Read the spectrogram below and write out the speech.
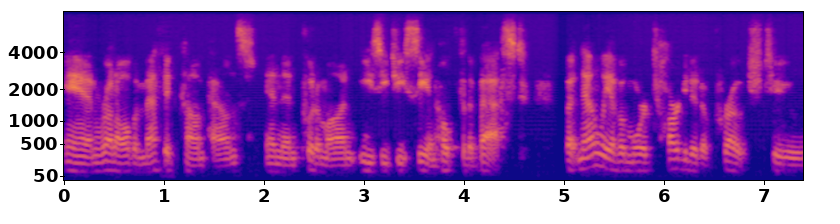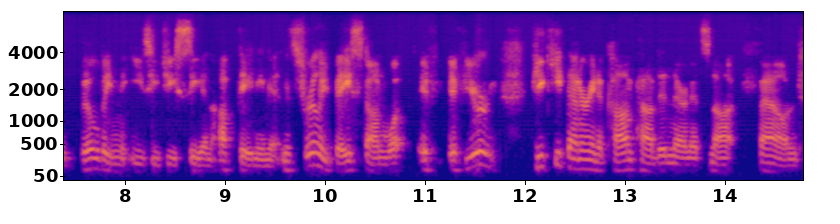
and run all the method compounds and then put them on EZGC and hope for the best. But now we have a more targeted approach to building the EZGC and updating it. And it's really based on what if if you're if you keep entering a compound in there and it's not found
